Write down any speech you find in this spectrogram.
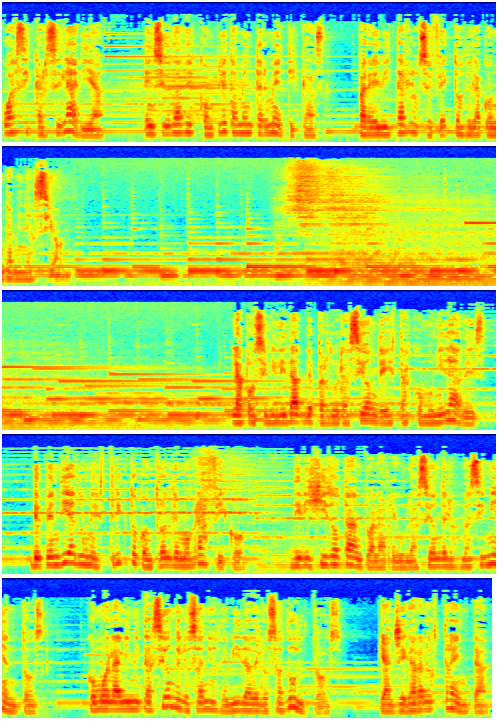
cuasi carcelaria en ciudades completamente herméticas para evitar los efectos de la contaminación. La posibilidad de perduración de estas comunidades dependía de un estricto control demográfico, dirigido tanto a la regulación de los nacimientos como a la limitación de los años de vida de los adultos, que al llegar a los 30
